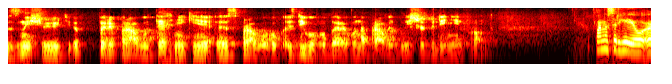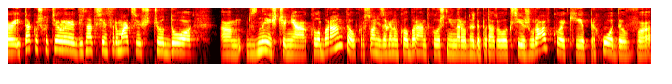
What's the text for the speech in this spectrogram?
знищують переправу техніки е, з правого з лівого берегу на правий ближче до лінії фронту. Пане Сергію, е, і також хотіли дізнатися інформацію щодо знищення колаборанта. У Херсоні загинув колаборант, колишній народний депутат Олексій Журавко, який приходив, е,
